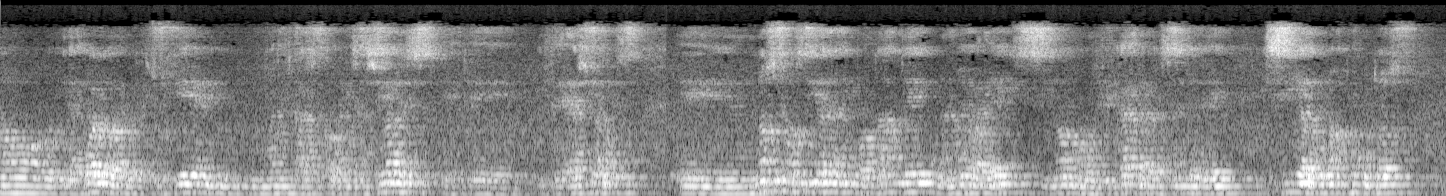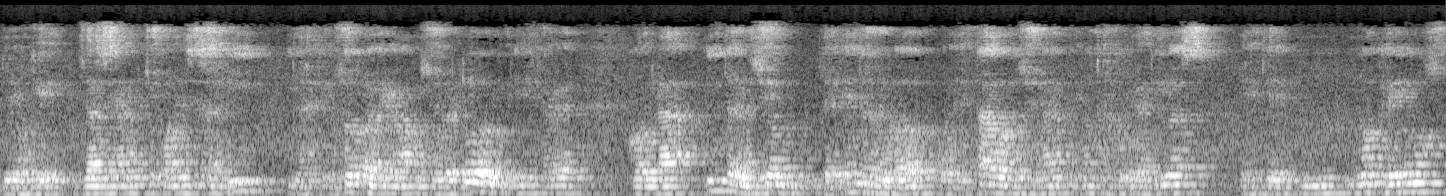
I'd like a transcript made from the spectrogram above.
no, de acuerdo a lo que sugieren nuestras organizaciones y federaciones, eh, no se considera tan importante una nueva ley, sino modificar la presente ley sí algunos puntos de los que ya se han hecho ponencias aquí y las que nosotros agregamos, sobre todo lo que tiene que ver con la intervención del ente regulador o del Estado Nacional en nuestras cooperativas, este, no creemos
